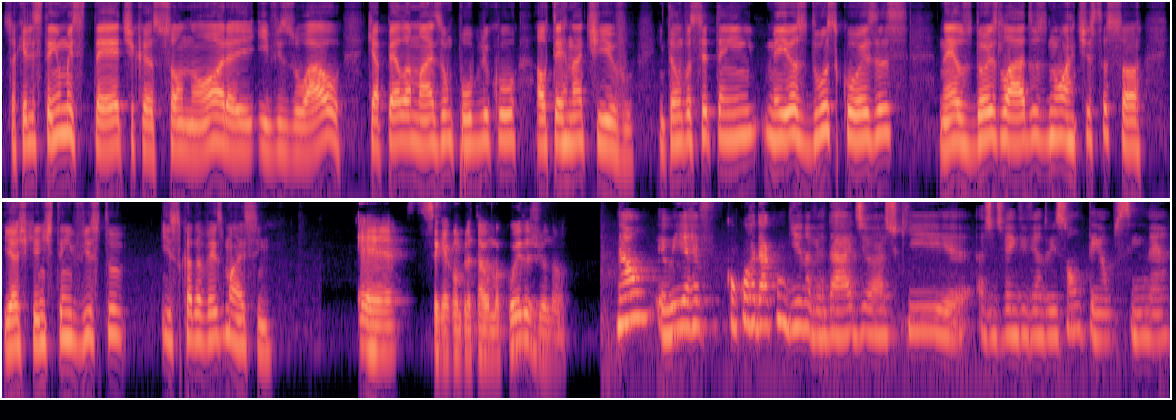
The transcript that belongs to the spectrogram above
Só que eles têm uma estética sonora e, e, visual que apela mais a um público alternativo. Então você tem meio as duas coisas, né, os dois lados num artista só. E acho que a gente tem visto isso cada vez mais, sim. É, você quer completar alguma coisa, Ju? Não? Não, eu ia concordar com o Gui, na verdade. Eu acho que a gente vem vivendo isso há um tempo, sim, né?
